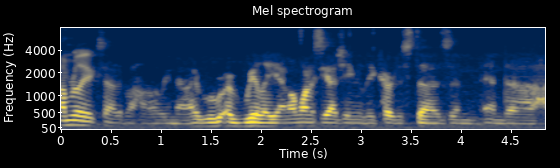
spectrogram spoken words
I'm really excited about Halloween now. I, I really am. I want to see how Jamie Lee Curtis does, and and uh,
